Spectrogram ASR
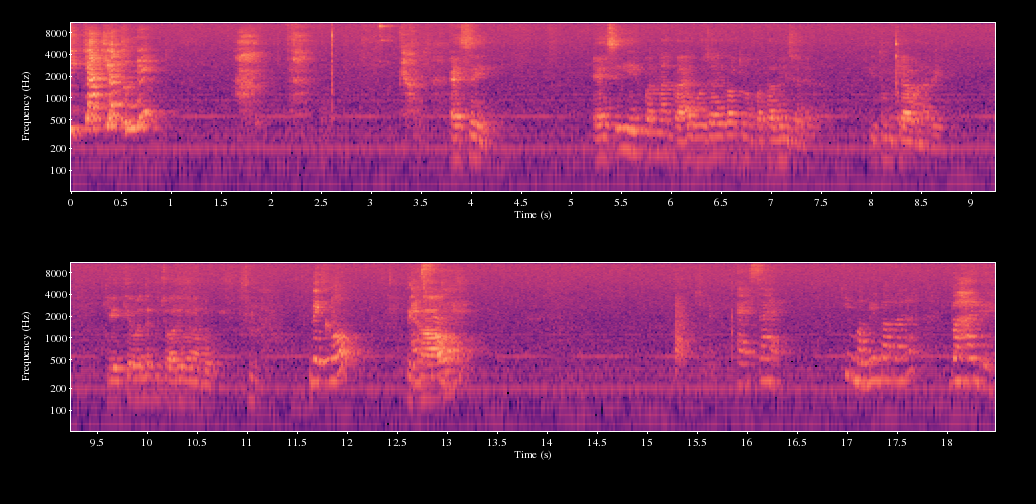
ये क्या किया तुमने ऐसे ही ऐसे ही एक पन्ना गायब हो जाएगा और तुम्हें पता भी नहीं चलेगा कि तुम क्या बना रही थी। केक के बदले कुछ और ही बना दोगी। देखो दिखाओ। ऐसा है। ऐसा है कि मम्मी पापा ना बाहर गए।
